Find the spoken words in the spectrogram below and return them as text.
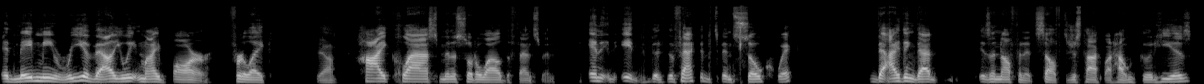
It made me reevaluate my bar for like Yeah. high class Minnesota Wild defenseman. And it, it the, the fact that it's been so quick, that I think that is enough in itself to just talk about how good he is.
